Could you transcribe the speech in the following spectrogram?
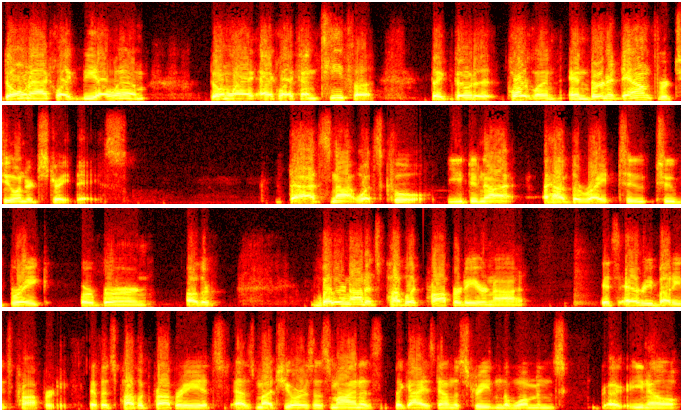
Don't act like BLM. Don't act like Antifa that go to Portland and burn it down for 200 straight days. That's not what's cool. You do not have the right to to break or burn other whether or not it's public property or not it's everybody's property if it's public property it's as much yours as mine as the guys down the street and the woman's uh, you know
